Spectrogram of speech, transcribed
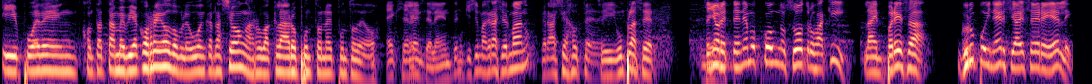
y pueden contactarme vía correo wencarnación arroba claro.net.do. Excelente. Excelente. Muchísimas gracias, hermano. Gracias a ustedes. Sí, un placer. Señores, tenemos con nosotros aquí la empresa Grupo Inercia SRL,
